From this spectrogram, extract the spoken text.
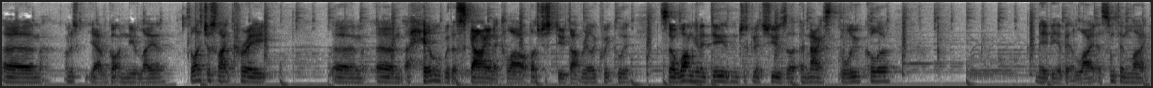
Um, I'm just, yeah, I've got a new layer. So let's just like create um, um, a hill with a sky and a cloud. Let's just do that really quickly. So what I'm going to do is I'm just going to choose a, a nice blue colour, maybe a bit lighter, something like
